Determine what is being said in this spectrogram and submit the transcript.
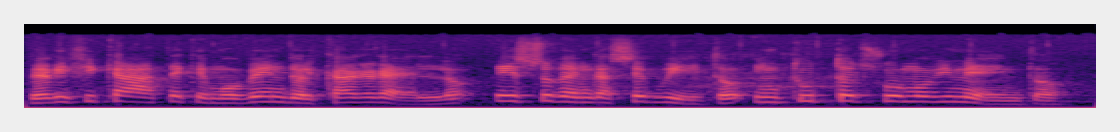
Verificate che muovendo il carrello esso venga seguito in tutto il suo movimento.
